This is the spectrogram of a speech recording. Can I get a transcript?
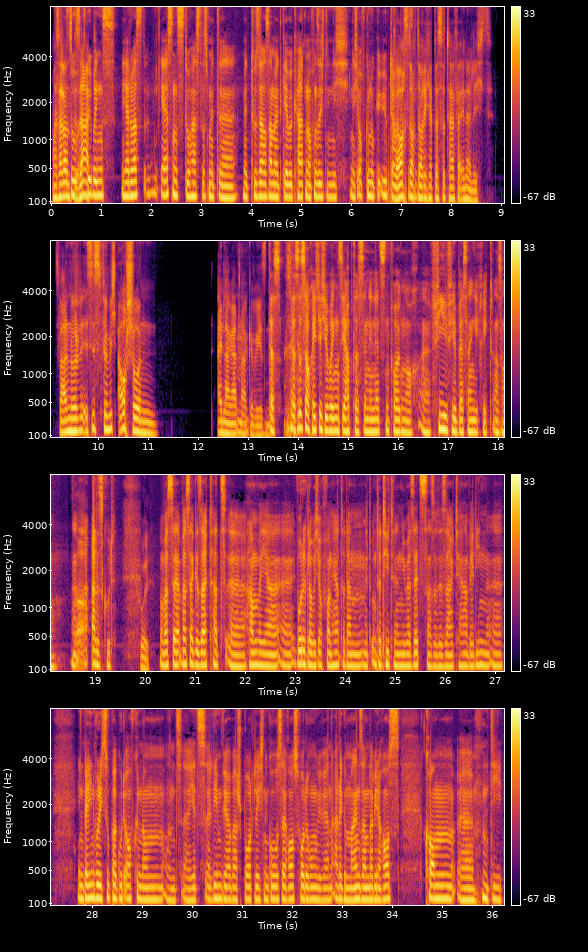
Was hat er uns du, gesagt? Also übrigens, ja, du hast, erstens, du hast das mit, äh, mit Toussaint sammelt gelbe Karten offensichtlich nicht, nicht oft genug geübt. doch, doch, doch, ich habe das total verinnerlicht. Es war nur, es ist für mich auch schon ein langer Tag mhm. gewesen. Das, das ist auch richtig übrigens. Ihr habt das in den letzten Folgen auch äh, viel, viel besser hingekriegt. Also äh, alles gut. Cool. Und was er, was er gesagt hat, äh, haben wir ja, äh, wurde glaube ich auch von Hertha dann mit Untertiteln übersetzt. Also der sagt, ja, Berlin, äh, in Berlin wurde ich super gut aufgenommen und äh, jetzt erleben wir aber sportlich eine große Herausforderung. Wir werden alle gemeinsam da wieder rauskommen. Äh, die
